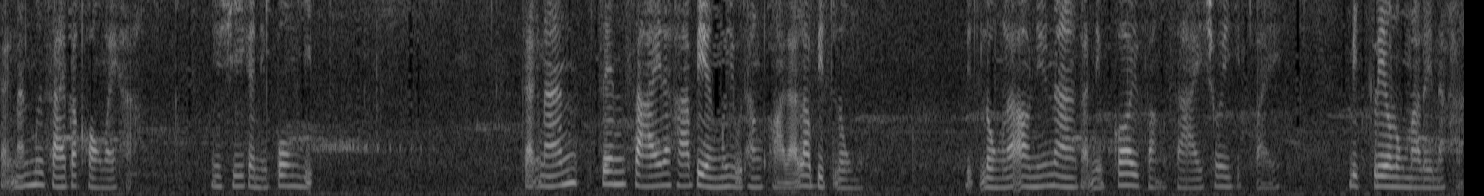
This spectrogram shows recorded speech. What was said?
จากนั้นมือซ้ายประคองไว้ค่ะ นิ้วชี้กับนิ้วโป้งหยิบ จากนั้นเส้นซ้ายนะคะ เบี่ยงมาอยู่ทางขวาแล้วเราบิดลง บิดลงแล้วเอานิ้วนางกับนิ้วก้อยฝั่งซ้ายช่วยหยิบไว้ บิดเกลียวลงมาเลยนะคะ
